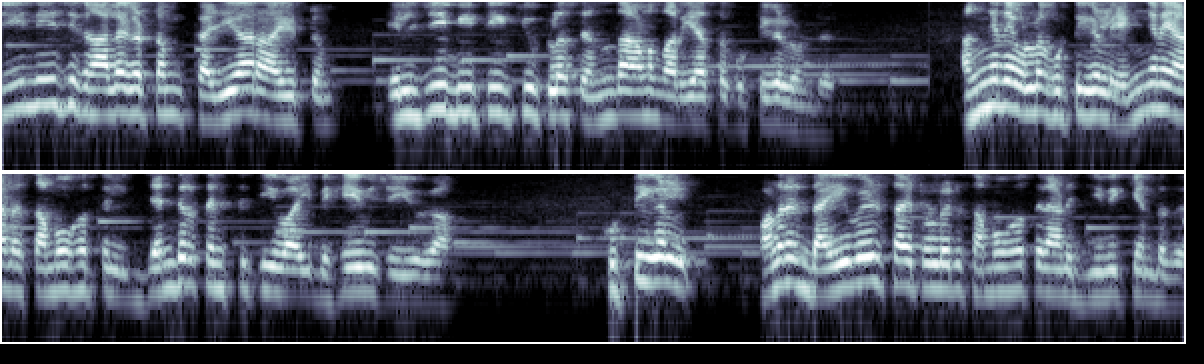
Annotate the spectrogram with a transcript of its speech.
ടീനേജ് കാലഘട്ടം കഴിയാറായിട്ടും L G B T Q plus എന്താണെന്ന് അറിയാത്ത കുട്ടികളുണ്ട്. അങ്ങനെയുള്ള കുട്ടികൾ എങ്ങനെയാണ് സമൂഹത്തിൽ ജെൻഡർ സെൻസിറ്റീവായി ബിഹേവ് ചെയ്യുക? കുട്ടികൾ വളരെ ഡൈവേഴ്സ് ആയിട്ടുള്ള ഒരു സമൂഹത്തിലാണ് ജീവിക്കേണ്ടത്.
